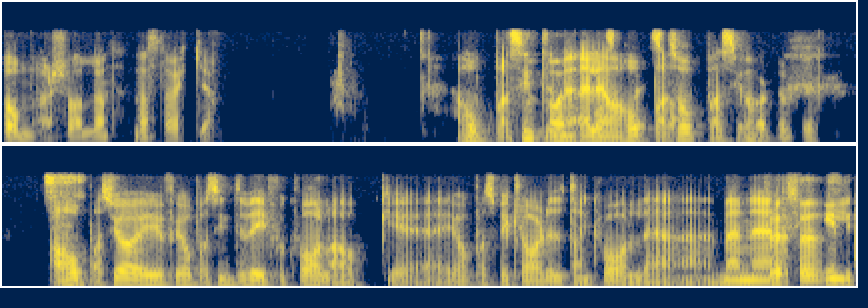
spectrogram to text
Domnarsvallen nästa vecka. Jag hoppas inte, med, eller jag hoppas, hoppas jag. Jag hoppas jag ju, för jag hoppas inte vi får kvala och eh, jag hoppas vi klarar det utan kval. eh, Men eh, enligt,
